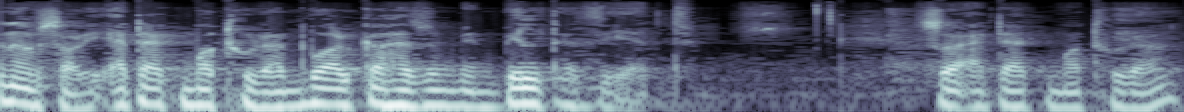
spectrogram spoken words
No, I'm sorry, attack Mathura. Dwarka hasn't been built as yet. So attack Mathura.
